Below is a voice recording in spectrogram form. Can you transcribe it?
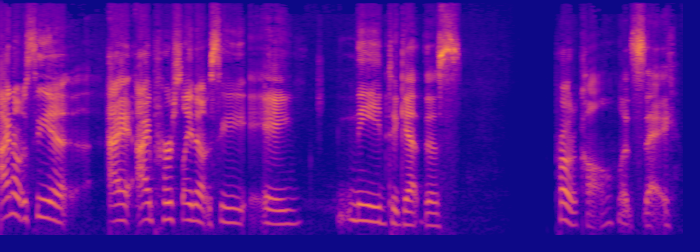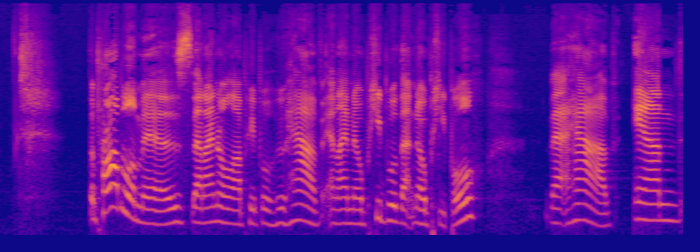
I don't see a, I, I personally don't see a need to get this protocol, let's say. The problem is that I know a lot of people who have, and I know people that know people that have. And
